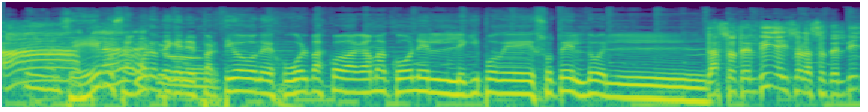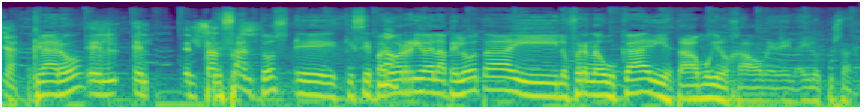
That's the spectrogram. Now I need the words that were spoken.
Ah, Sí, claro. pues acuérdate que en el partido donde jugó el Vasco da Gama con el equipo de Soteldo, el. La soteldiña hizo la soteldiña. Claro. El, el, el Santos. Santos, eh, que se paró No. arriba de la pelota y lo fueron a buscar y estaba muy enojado Medel, ahí lo pusaron.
